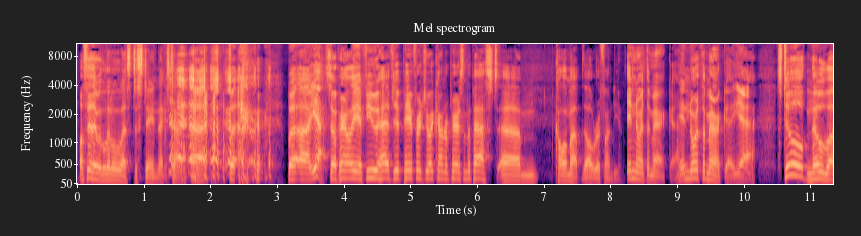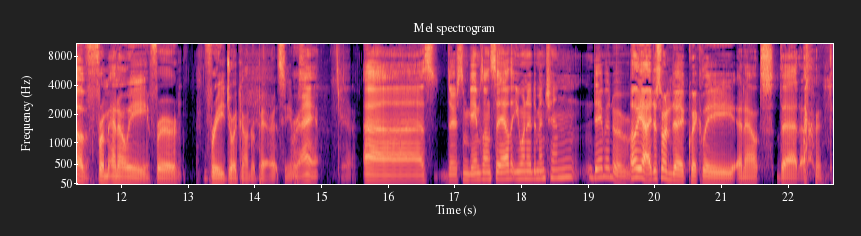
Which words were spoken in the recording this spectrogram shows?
I'll say that with a little less disdain next time. Uh, but but uh, yeah, so apparently, if you have to pay for Joy-Con repairs in the past, um, call them up. They'll refund you. In North America. In North America, yeah. Still no love from NOE for free Joy-Con repair, it seems. right. Yeah. Uh, there's some games on sale that you wanted to mention, David? Or Oh yeah, I just wanted to quickly announce that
